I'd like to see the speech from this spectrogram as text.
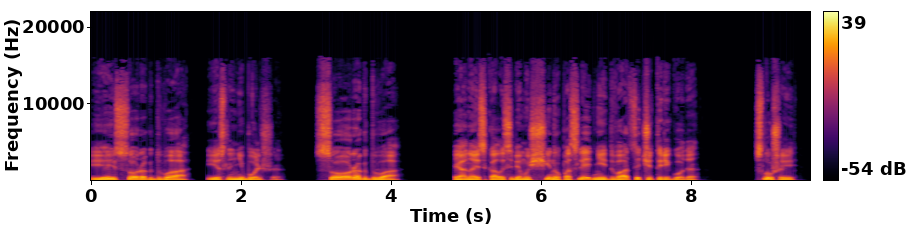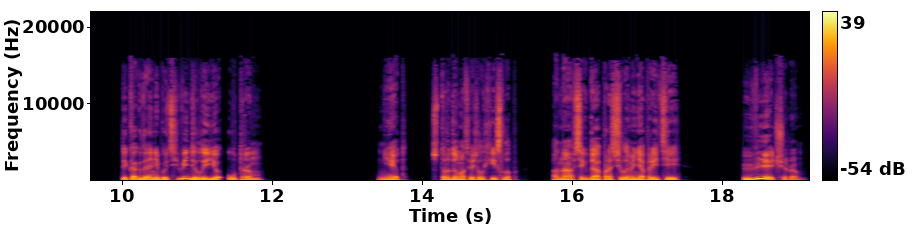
«Ей сорок два, если не больше. Сорок два!» И она искала себе мужчину последние двадцать четыре года. «Слушай, ты когда-нибудь видел ее утром?» «Нет», — с трудом ответил Хислоп. «Она всегда просила меня прийти...» «Вечером»,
